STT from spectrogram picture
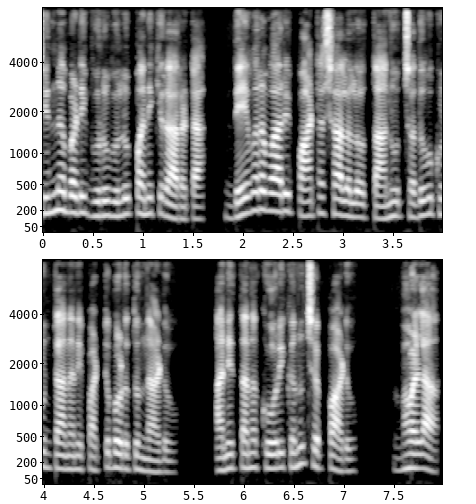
చిన్నబడి గురువులు పనికిరారట. దేవరవారి పాఠశాలలో తాను చదువుకుంటానని పట్టుబడుతున్నాడు అని తన కోరికను చెప్పాడు. భళ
